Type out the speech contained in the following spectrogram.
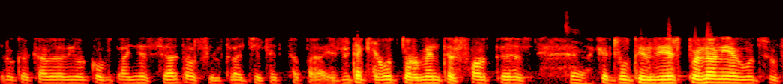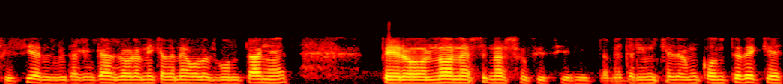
I el que acaba de dir el company és cert, el filtratge aquest cap a... És veritat que hi ha hagut tormentes fortes Sí. aquests últims dies, però no n'hi ha hagut suficient. És veritat que encara es veu una mica de neu a les muntanyes, però no n'és no és suficient. I també tenim que tenir en compte de que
